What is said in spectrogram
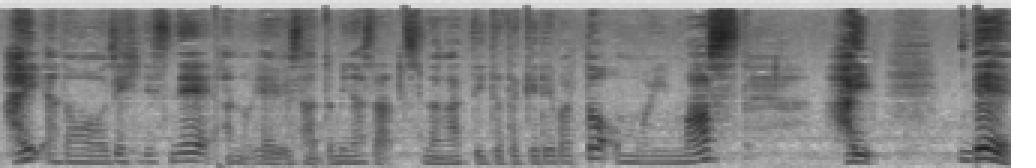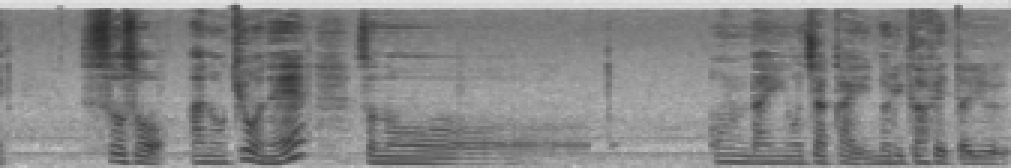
はい、あの、ぜひですね、あの、弥生さんと皆さんつながっていただければと思います。はい。で、そうそう、あの、今日ね、その、オンラインお茶会のりカフェという、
